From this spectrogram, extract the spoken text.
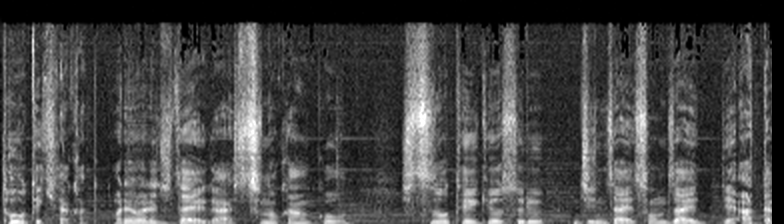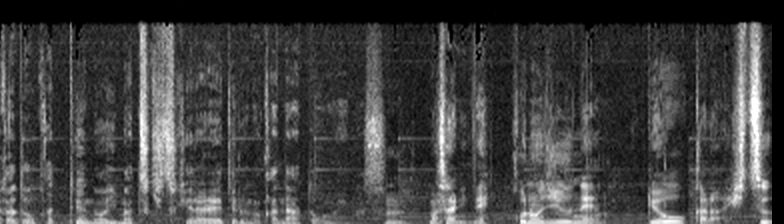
通ってきたかと。我々自体が質の観光質を提供する人材存在であったかどうかっていうのを今突きつけられてるのかなと思います、うん、まさにね。この10年量から質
